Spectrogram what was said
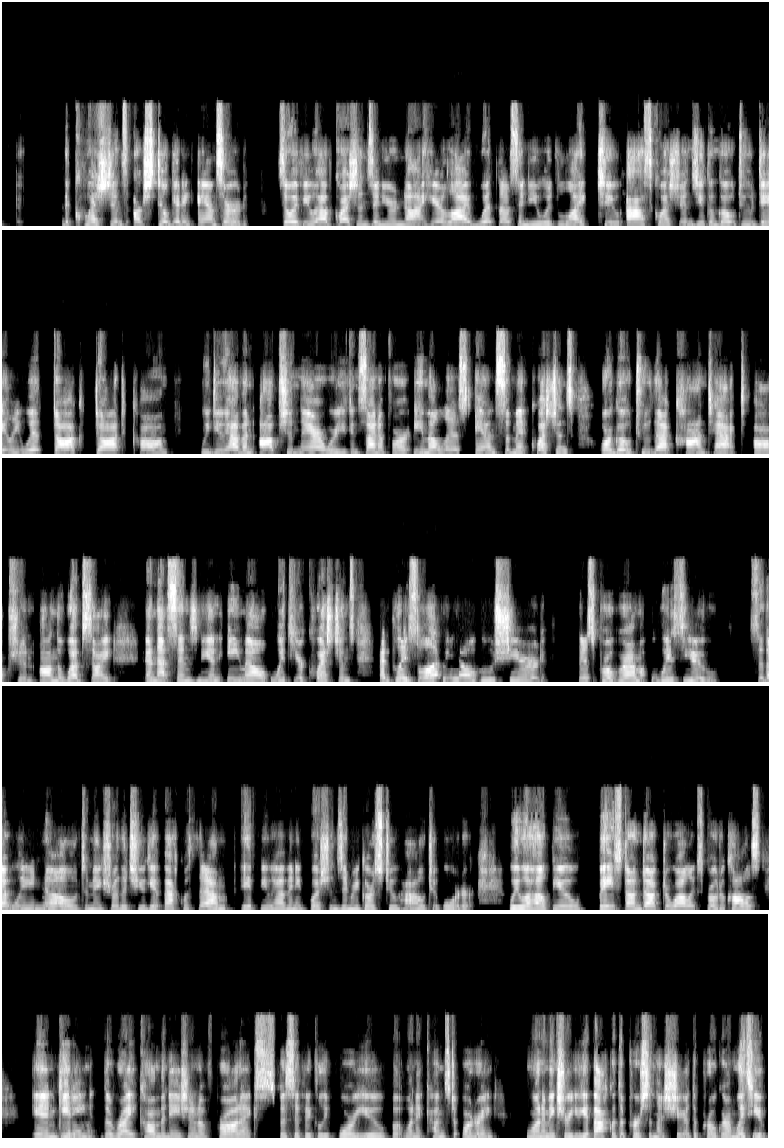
the questions are still getting answered so if you have questions and you're not here live with us and you would like to ask questions you can go to dailywithdoc.com we do have an option there where you can sign up for our email list and submit questions or go to that contact option on the website and that sends me an email with your questions. And please let me know who shared this program with you so that we know to make sure that you get back with them if you have any questions in regards to how to order. We will help you based on Dr. Wallach's protocols in getting the right combination of products specifically for you. But when it comes to ordering, we want to make sure you get back with the person that shared the program with you.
